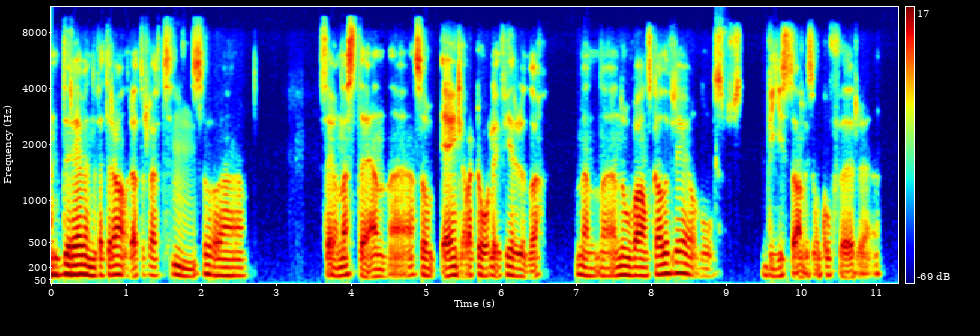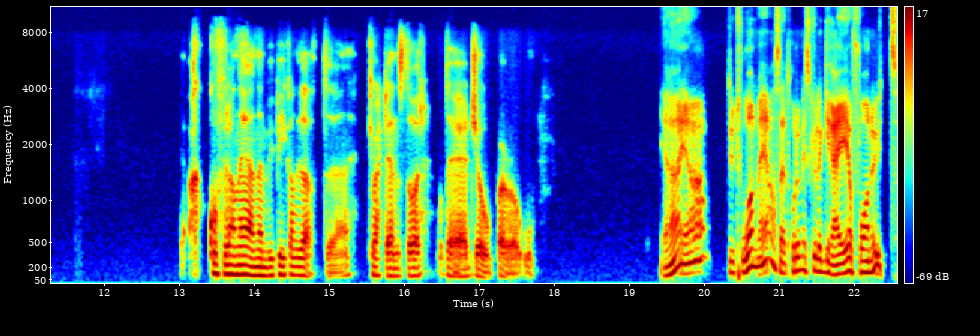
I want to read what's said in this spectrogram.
en dreven veteran, rett og slett, Mm. så, så er jo neste en som egentlig har vært dårlig i fire runder. Men nå var han skadefri, og nå viste han liksom hvorfor ja, hvorfor han er en MVP-kandidat eh, hvert eneste år, og det er Joe Burrow. Ja, ja. Du tok han med, altså. Jeg trodde vi skulle greie å få han ut,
